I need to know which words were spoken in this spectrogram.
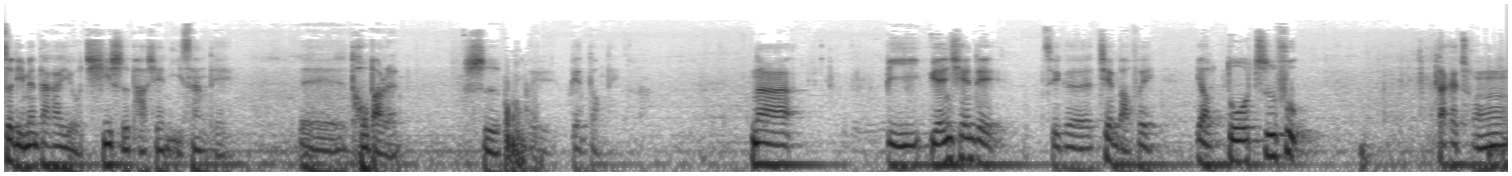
这里面大概有七十趴线以上的。呃，投保人是不会变动的。那比原先的这个鉴保费要多支付，大概从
